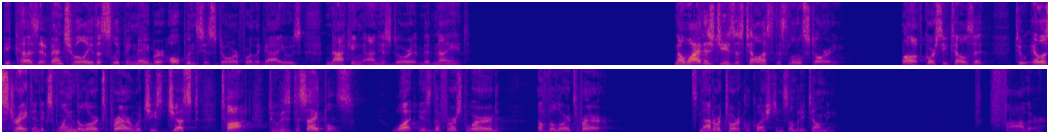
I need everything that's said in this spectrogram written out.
Because eventually the sleeping neighbor opens his door for the guy who's knocking on his door at midnight. Now, why does Jesus tell us this little story? Well, of course, he tells it to illustrate and explain the Lord's Prayer, which he's just taught to his disciples. What is the first word of the Lord's Prayer? It's not a rhetorical question. Somebody tell me. Father.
